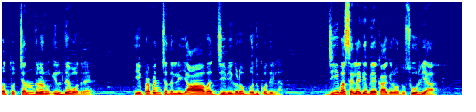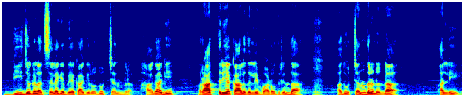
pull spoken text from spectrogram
ಮತ್ತು ಚಂದ್ರರು ಇಲ್ಲದೆ ಹೋದರೆ ಈ ಪ್ರಪಂಚದಲ್ಲಿ ಯಾವ ಜೀವಿಗಳು ಬದುಕೋದಿಲ್ಲ. ಜೀವ ಸೆಲೆಗೆ ಬೇಕಾಗಿರೋದು ಸೂರ್ಯ, ಬೀಜಗಳ ಸೆಲೆಗೆ ಬೇಕಾಗಿರೋದು ಚಂದ್ರ. ಹಾಗಾಗಿ ರಾತ್ರಿಯ ಕಾಲದಲ್ಲಿ ಮಾಡೋದರಿಂದ ಅದು ಚಂದ್ರನನ್ನು ಅಲ್ಲಿ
